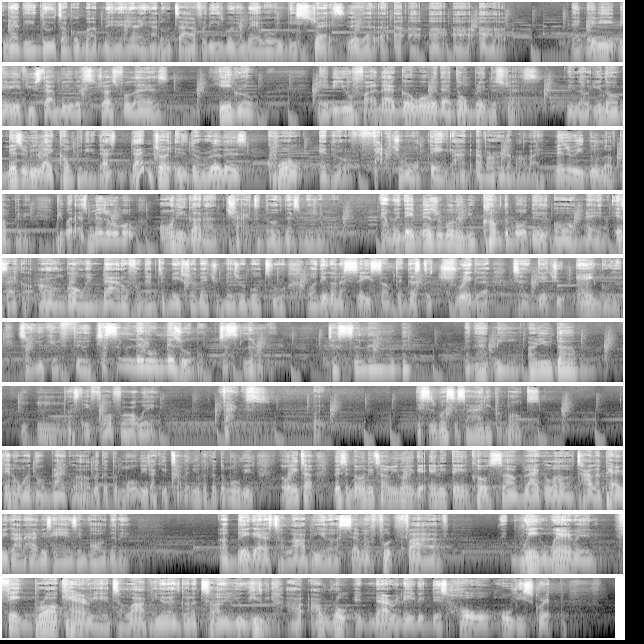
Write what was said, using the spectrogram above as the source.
Got these dudes talking about, man, I ain't got no time for these women, man. What would be stressed? Uh, uh, uh, uh, uh, uh. Maybe, maybe if you stop being as stressful as he grow, maybe you'll find that good woman that don't bring the stress. You know, you know, misery like company. That's that joint is the realest quote and the factual thing I've ever heard in my life. Misery do love company. People that's miserable only gonna attract those that's miserable. And when they miserable and you comfortable, they oh man, it's like an ongoing battle for them to make sure that you're miserable too. Or they're gonna say something that's the trigger to get you angry so you can feel just a little miserable. Just a little. Just a little bit. But not me. Are you dumb? Mm-mm, unless they fall far away. Facts. But this is what society promotes. They don't want no black love. Look at the movies. I keep telling you, look at the movies. The only time, listen, the only time you're gonna get anything close to black love, Tyler Perry gotta have his hands involved in it. A big ass tilapia, seven foot five, wig wearing, fake bra carrying tilapia that's gonna tell you he's. I, I wrote and narrated this whole movie script,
